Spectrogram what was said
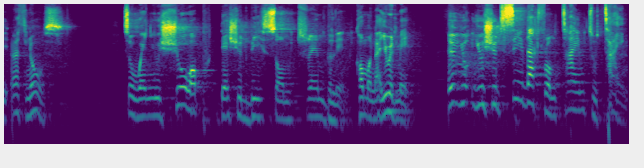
The earth knows. So when you show up, there should be some trembling. Come on, are you with me? You, you should see that from time to time.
